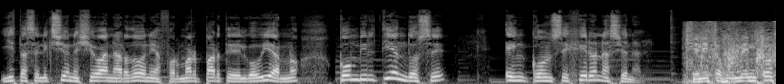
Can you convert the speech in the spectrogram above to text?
y estas elecciones llevan a Nardone a formar parte del gobierno, convirtiéndose en consejero nacional. En estos momentos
